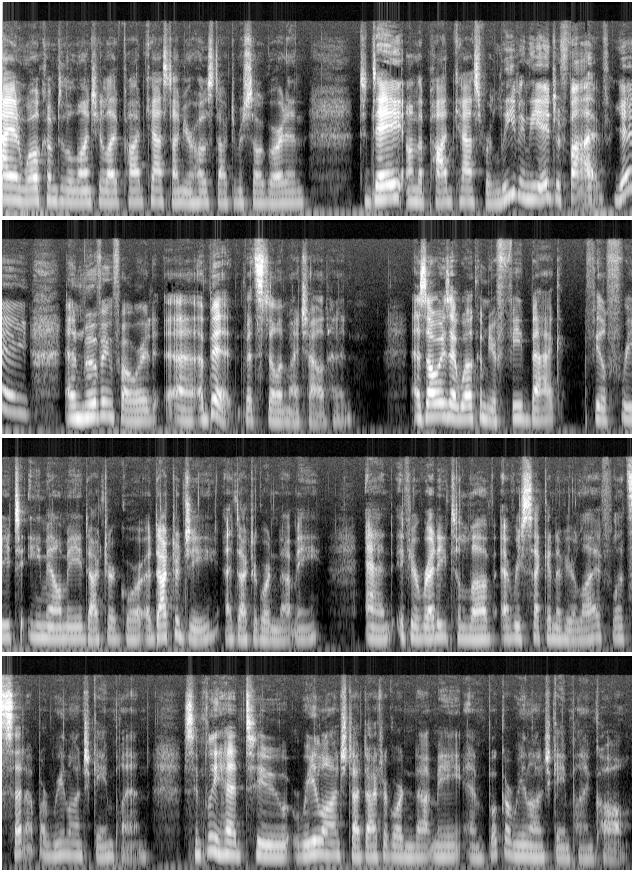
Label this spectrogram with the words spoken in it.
Hi, and welcome to the Launch Your Life podcast. I'm your host, Dr. Michelle Gordon. Today on the podcast, we're leaving the age of five, yay, and moving forward uh, a bit, but still in my childhood. As always, I welcome your feedback. Feel free to email me, Dr. Gor- uh, Dr. G at drgordon.me. And if you're ready to love every second of your life, let's set up a relaunch game plan. Simply head to relaunch.drgordon.me and book a relaunch game plan call.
